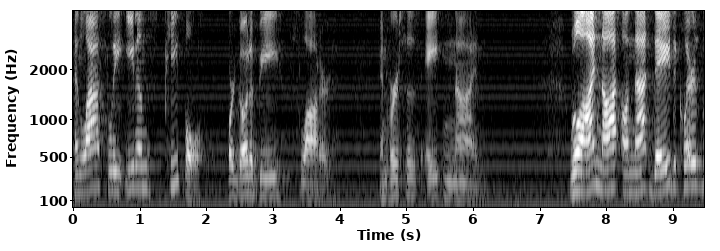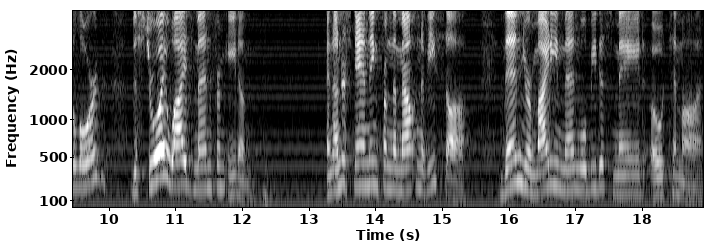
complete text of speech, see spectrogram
and lastly, Edom's people are going to be slaughtered. In verses 8 and 9. Will I not on that day, declares the Lord, destroy wise men from Edom and understanding from the mountain of Esau? Then your mighty men will be dismayed, O Teman,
